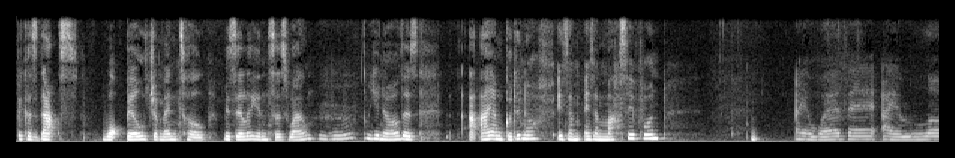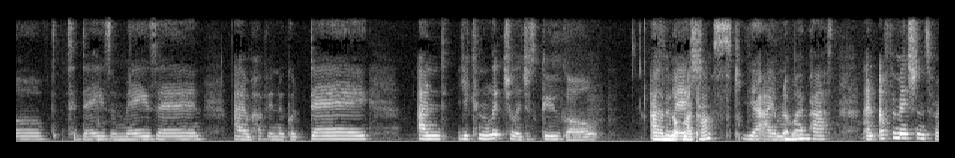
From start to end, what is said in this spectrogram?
because that's what builds your mental resilience as well. Mm-hmm. You know, there's I, I am good enough is a is a massive one. I am worthy. I am loved. Today is amazing. I am having a good day. And you can literally just Google. I am not my past. Yeah, I am not my past. And affirmations for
